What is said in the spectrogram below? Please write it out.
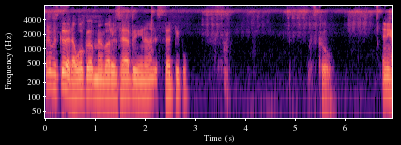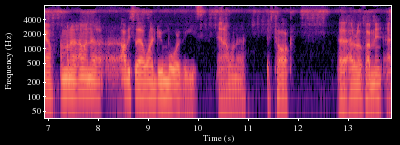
But it was good. I woke up and everybody was happy, you know, I just fed people cool. Anyhow, I'm gonna, I'm gonna, uh, obviously I want to do more of these, and I want to just talk. Uh, I don't know if I uh,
